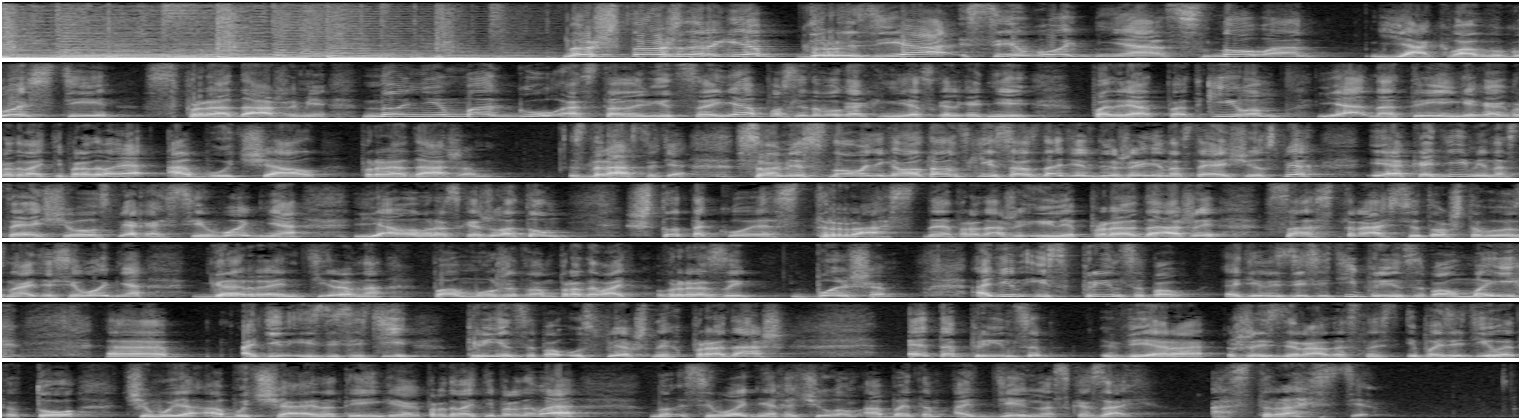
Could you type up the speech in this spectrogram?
Ну что ж, дорогие друзья, сегодня снова я к вам в гости с продажами. Но не могу остановиться я после того, как несколько дней подряд под Киевом я на тренинге «Как продавать, не продавая» обучал продажам. Здравствуйте! С вами снова Николай Танский, создатель движения «Настоящий успех» и Академии настоящего успеха. Сегодня я вам расскажу о том, что такое страстная продажа или продажи со страстью. То, что вы узнаете сегодня, гарантированно поможет вам продавать в разы больше. Один из принципов, один из десяти принципов моих, э, один из десяти принципов успешных продаж – это принцип вера, жизнерадостность и позитив. Это то, чему я обучаю на тренинге «Как продавать, не продавая». Но сегодня я хочу вам об этом отдельно сказать. О страсти.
